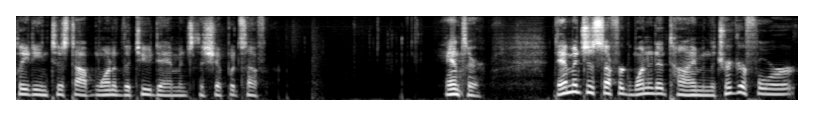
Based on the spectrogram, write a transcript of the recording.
plating to stop one of the two damage the ship would suffer. Answer Damage is suffered one at a time, and the trigger for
